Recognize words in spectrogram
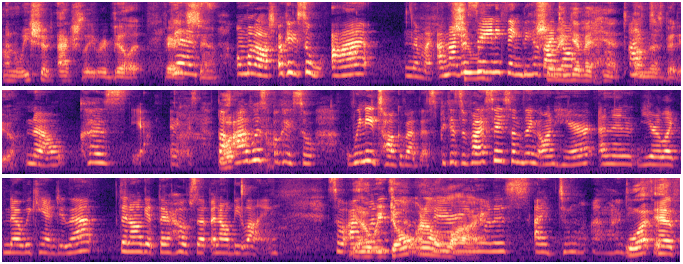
and we should actually reveal it very yes. soon. Oh my gosh. Okay, so I... Never mind. I'm not Should to say we- anything because I don't... Should we give a hint I on this video? No, because, yeah. Anyways. But What- I was, okay, so we need to talk about this. Because if I say something on here and then you're like, no, we can't do that, then I'll get their hopes up and I'll be lying. So I Yeah, we don't wanna lie. wanna I do, I want to What if?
